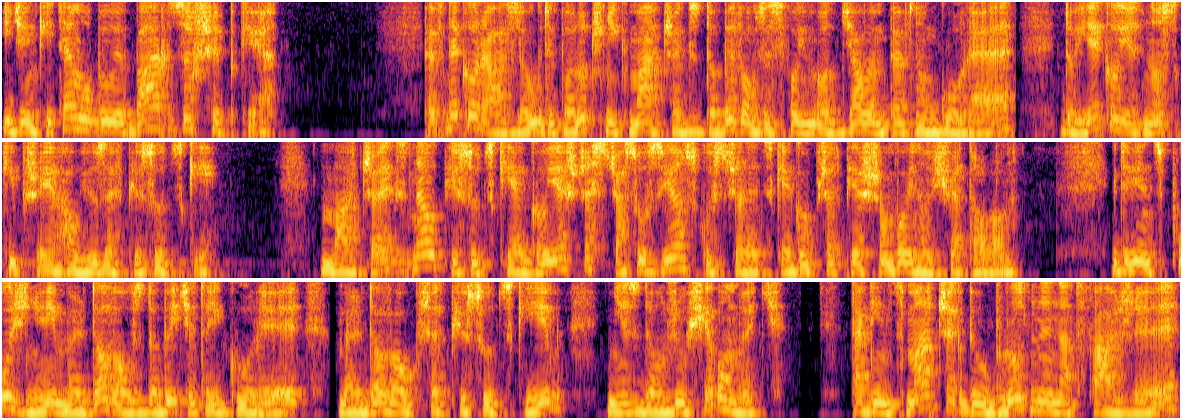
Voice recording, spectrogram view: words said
i dzięki temu były bardzo szybkie. Pewnego razu, gdy porucznik Maczek zdobywał ze swoim oddziałem pewną górę, do jego jednostki przyjechał Józef Piłsudski. Maczek znał Piłsudskiego jeszcze z czasów Związku Strzeleckiego przed I wojną światową. Gdy więc później meldował zdobycie tej góry, meldował przed Piłsudskim, nie zdążył się umyć. Tak więc Maczek był brudny na twarzy,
